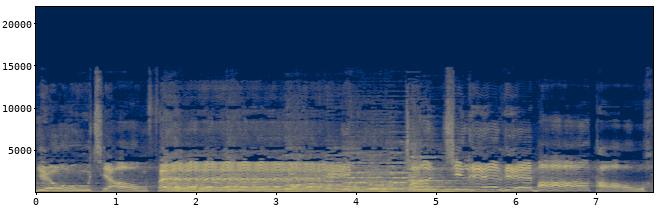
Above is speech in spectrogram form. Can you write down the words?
牛角飞，战旗猎猎马刀行，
